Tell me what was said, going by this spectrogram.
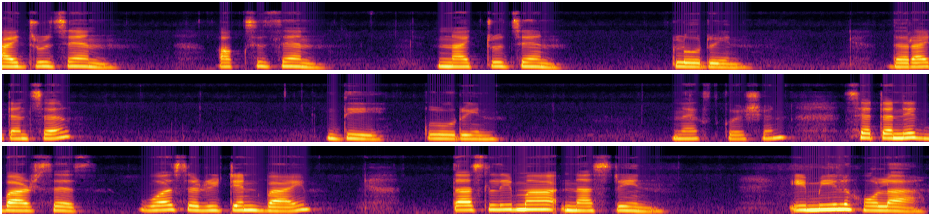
hydrogen, oxygen, nitrogen, chlorine. The right answer D. Chlorine. Next question. Satanic Verses was written by Taslima Nasrin. Emil Hola,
